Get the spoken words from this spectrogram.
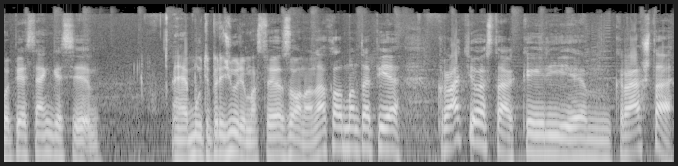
Bapė stengiasi e, būti prižiūrimas toje zonoje. Na, kalbant apie Kroatijos tą kairį kraštą,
